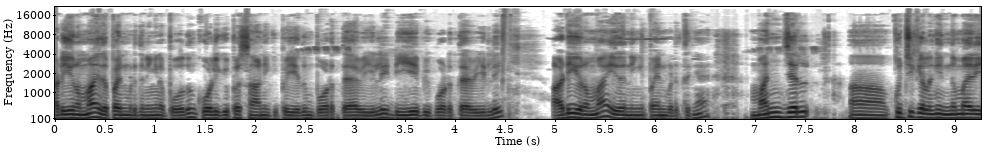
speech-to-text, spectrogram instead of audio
அடியுரமாக இதை பயன்படுத்தினீங்கன்னா போதும். கோழி குப்பை சாணி குப்பை எதுவும் போட தேவையில்லை. டிஏபி போட தேவையில்லை. அடியுரமாக இதை நீங்கள் பயன்படுத்துங்க. மஞ்சள் குச்சிக்கிழங்கு இந்த மாதிரி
